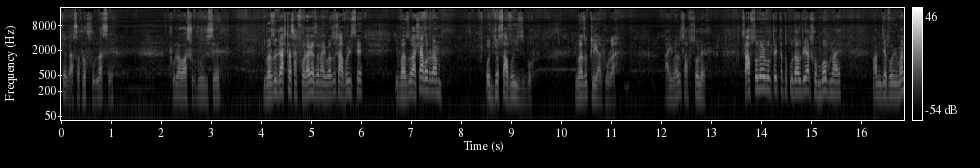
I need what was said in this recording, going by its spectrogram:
তো গাছ হলো ফুল আছে। ফুল আওয়া শুরু হয়েছে ইবাজুর গাছটা সাফ করা গেছে না, ইবাজু সাফ হয়েছে ইবাজু আশা করলাম অদ্য সাফ হয়ে যাব। ইবাজু ক্লিয়ার পুরা। আর ইবাজু সাফ চলে। সাফ চলে বলতে এটা তো কোদাল দিয়ে আর সম্ভব নাই। কারণ যে পরিমাণ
